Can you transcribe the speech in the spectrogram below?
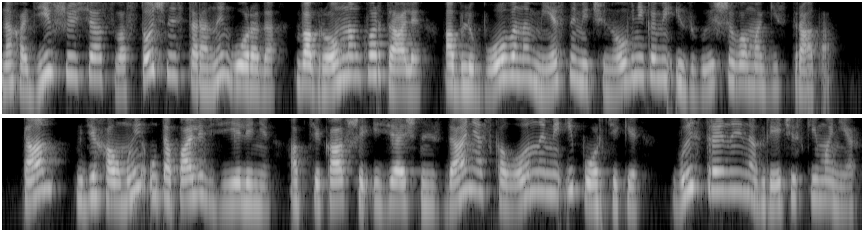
находившуюся с восточной стороны города, в огромном квартале, облюбованном местными чиновниками из высшего магистрата. Там, где холмы утопали в зелени, обтекавшие изящные здания с колоннами и портики, выстроенные на греческий манер.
